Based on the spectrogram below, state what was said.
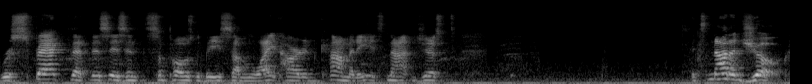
Respect that this isn't supposed to be some lighthearted comedy. It's not just it's not a joke.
